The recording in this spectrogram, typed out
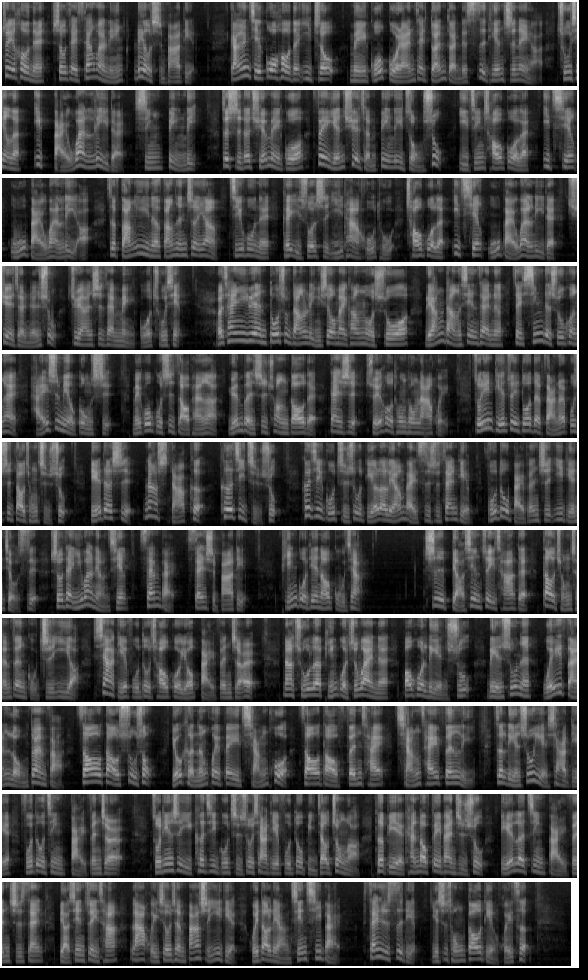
最后呢收在三万零六十八点。感恩节过后的一周，美国果然在短短的四天之内啊，出现了一百万例的新病例。这使得全美国肺炎确诊病例总数已经超过了一千五百万例啊！这防疫呢，防成这样，几乎呢可以说是一塌糊涂。超过了一千五百万例的确诊人数，居然是在美国出现。而参议院多数党领袖麦康诺说，两党现在呢在新的纾困案还是没有共识。美国股市早盘啊原本是创高的，但是随后通通拉回。昨天跌最多的反而不是道琼指数。跌的是纳斯达克科技指数，科技股指数跌了两百四十三点，幅度百分之一点九四，收在一万两千三百三十八点。苹果电脑股价是表现最差的道琼成分股之一啊，下跌幅度超过有百分之二。那除了苹果之外呢，包括脸书，脸书呢违反垄断法遭到诉讼。有可能会被强迫遭到分拆、强拆分离，这脸书也下跌，幅度近百分之二。昨天是以科技股指数下跌幅度比较重啊，特别也看到费半指数跌了近百分之三，表现最差，拉回修正八十一点，回到两千七百三十四点，也是从高点回测。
